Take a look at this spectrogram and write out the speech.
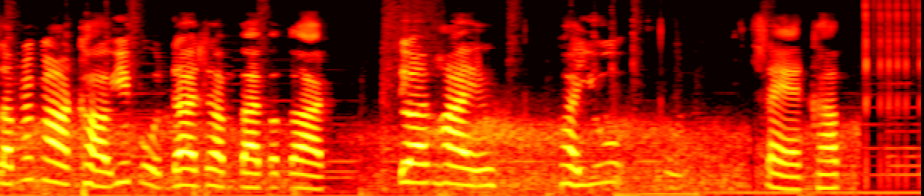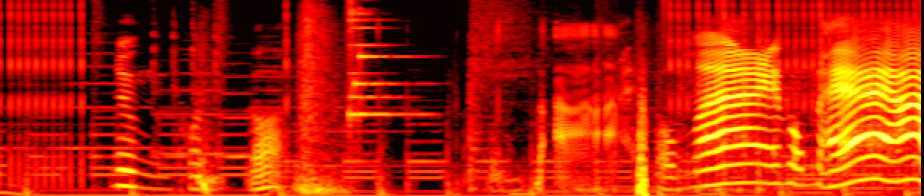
สำนักงานข่าวญี่ปุ่นได้ทำการประกาศเตือนภัยพายุแสนครับ หนึ่งคนรอดตายผมไม่ ผมแพ้อะ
